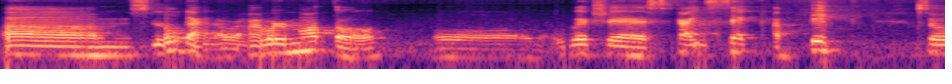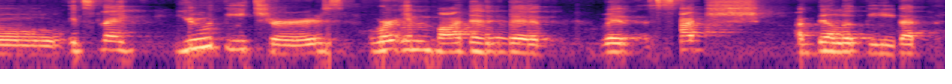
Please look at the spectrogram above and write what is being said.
um, slogan or our motto, or, which is KISEC AbTech. So it's like you teachers were embodied with, with such ability that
